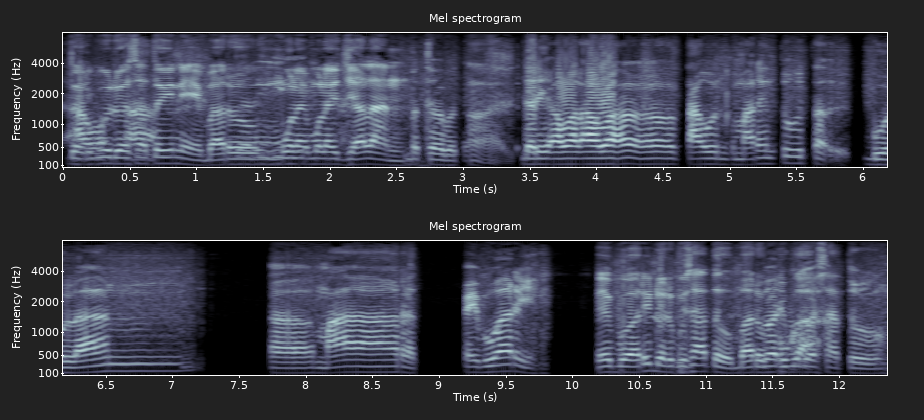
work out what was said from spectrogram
2021 Awal- ini baru mulai-mulai jalan. Betul betul. Ah, Dari awal-awal tahun kemarin tuh bulan eh, Maret, Februari Februari 2001 baru buka 2021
